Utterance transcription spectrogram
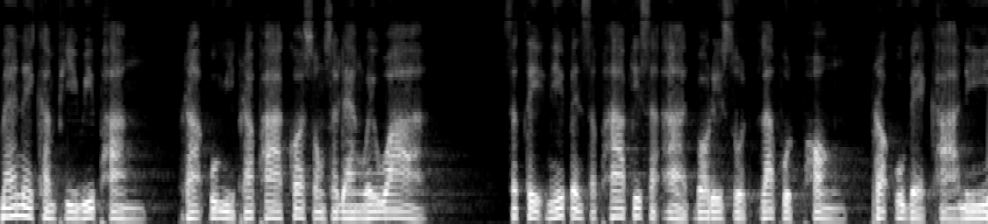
แม้ในคำพีวิพัง พระผู้มีพระภาคก็ทรงแสดงไว้ว่า สตินี้เป็นสภาพที่สะอาดบริสุทธิ์และผุดผ่อง เพราะอุเบกขานี้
